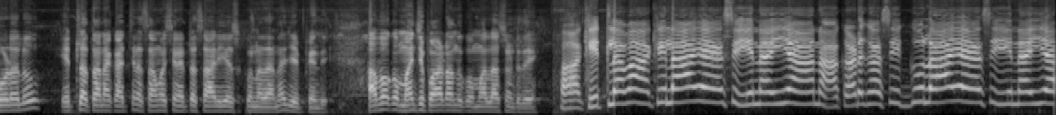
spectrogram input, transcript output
కూడలు ఎట్లా తనకు వచ్చిన సమస్యను ఎట్లా సాల్వ్ చేసుకున్నదని చెప్పింది. అవి ఒక మంచి పాట అందుకో మళ్ళీ అసంటుంది వాకిట్ల వాకిలాయే సీనయ్యా నా కడుగ సిగ్గులాయే సీనయ్యా.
